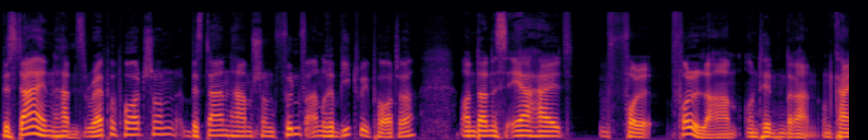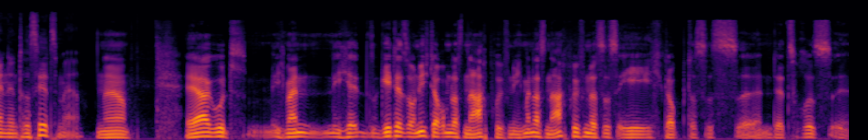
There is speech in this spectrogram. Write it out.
Bis dahin hat mhm. Rappaport schon, bis dahin haben schon fünf andere Beat Reporter und dann ist er halt voll, voll lahm und hinten dran und keinen interessiert's mehr. Ja. Ja, gut. Ich meine, geht jetzt auch nicht darum, das Nachprüfen. Ich meine, das Nachprüfen, das ist eh, ich glaube, das ist, äh, der Zug ist, äh,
